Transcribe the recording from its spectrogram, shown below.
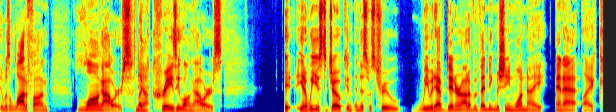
It was a lot of fun, long hours, like yeah. crazy long hours. It, you know, we used to joke, and, and this was true. we would have dinner out of a vending machine one night and at like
